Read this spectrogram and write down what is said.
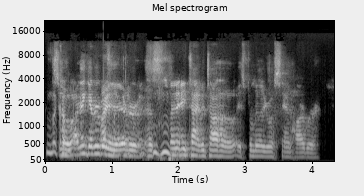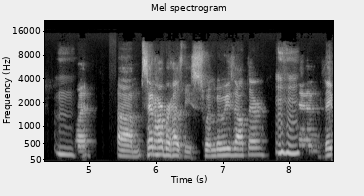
Look so. I think everybody that ever has spent any time in Tahoe is familiar with Sand Harbor, mm. but um, Sand Harbor has these swim buoys out there, mm-hmm. and they've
